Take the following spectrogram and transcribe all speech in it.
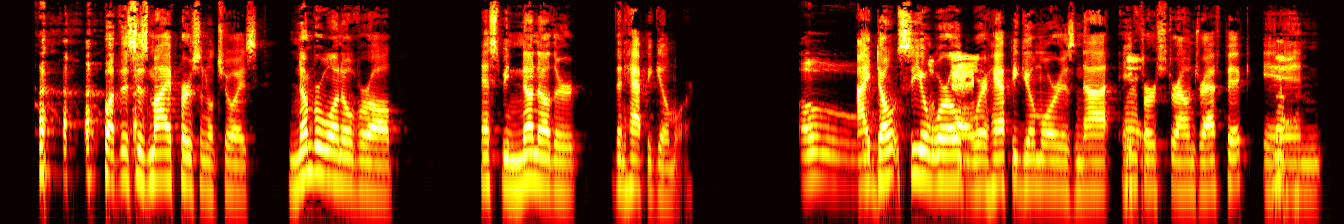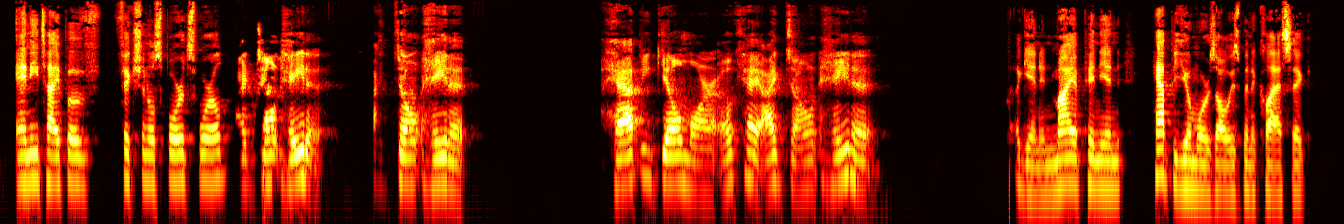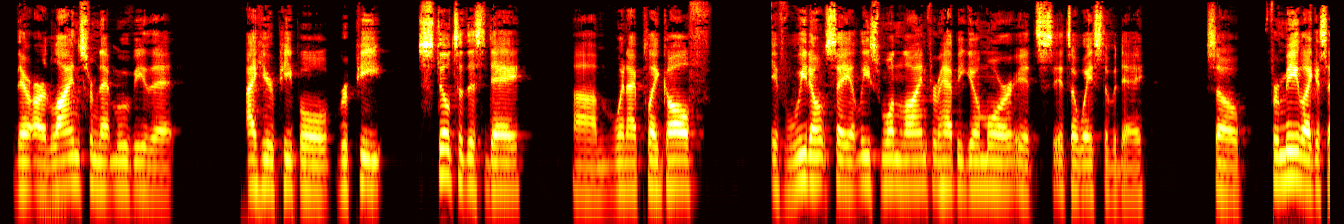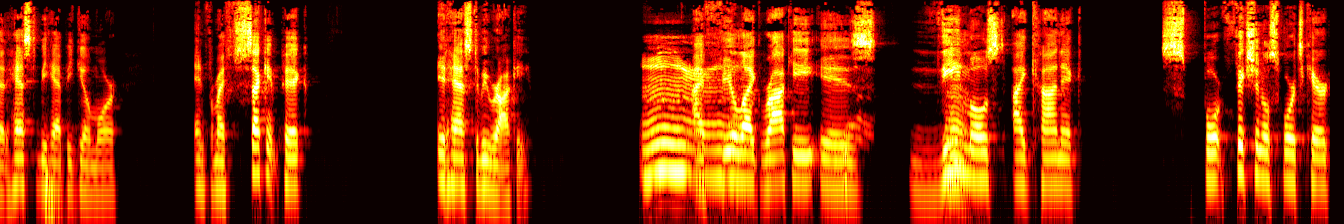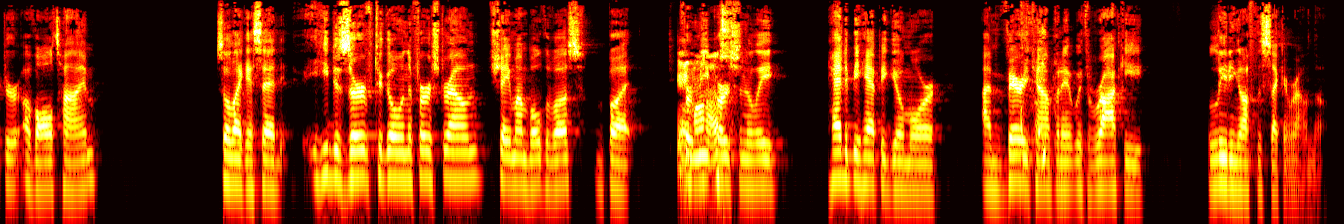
but this is my personal choice. Number one overall has to be none other than Happy Gilmore. Oh, I don't see a world where Happy Gilmore is not a Mm. first round draft pick in any type of fictional sports world. I don't hate it. I don't hate it. Happy Gilmore. Okay, I don't hate it. Again, in my opinion, Happy Gilmore has always been a classic. There are lines from that movie that I hear people repeat still to this day. Um, when I play golf, if we don't say at least one line from Happy Gilmore, it's it's a waste of a day. So for me, like I said, it has to be Happy Gilmore. And for my second pick, it has to be Rocky. I feel Mm. like Rocky is the Mm. most iconic sport fictional sports character of all time. So like I said, he deserved to go in the first round. Shame on both of us, but Shame for me us. personally, had to be Happy Gilmore. I'm very confident with Rocky leading off the second round though.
